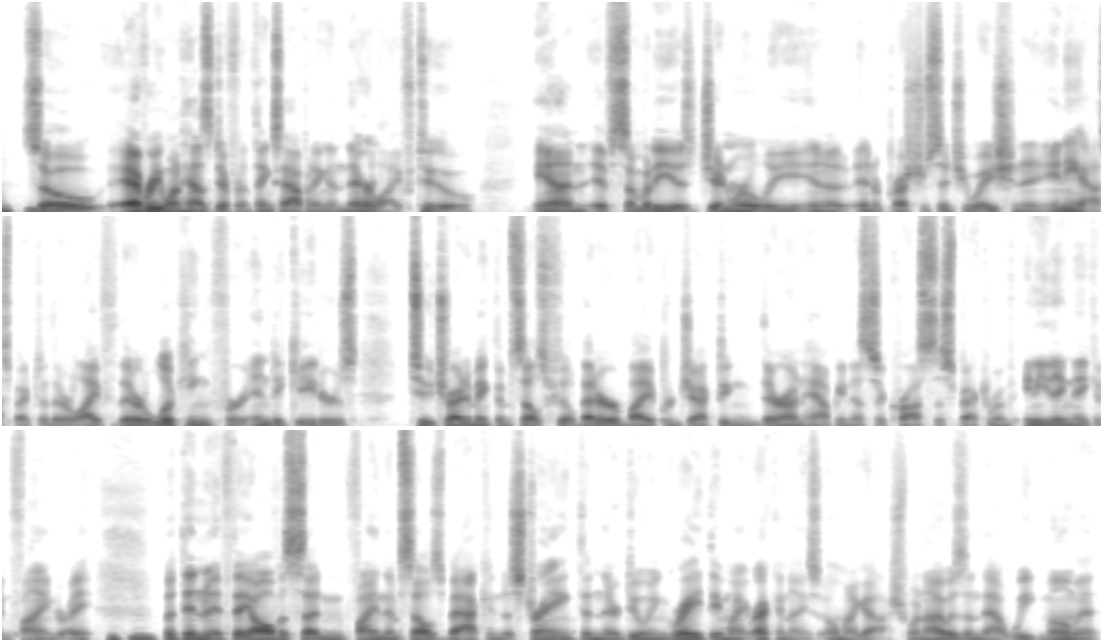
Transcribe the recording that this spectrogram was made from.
Mm-hmm. So everyone has different things happening in their life too. And if somebody is generally in a in a pressure situation in any aspect of their life, they're looking for indicators to try to make themselves feel better by projecting their unhappiness across the spectrum of anything they can find, right? Mm-hmm. But then if they all of a sudden find themselves back into strength and they're doing great, they might recognize, oh my gosh, when I was in that weak moment,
